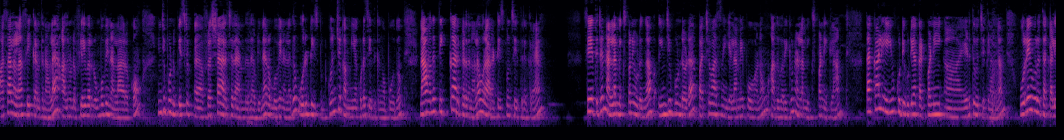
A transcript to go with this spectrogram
மசாலாலாம் சேர்க்கறதுனால அதனோட ஃப்ளேவர் ரொம்பவே நல்லா இருக்கும். இஞ்சி பூண்டு பேஸ்ட் ஃப்ரெஷ்ஷாக அரைச்சதா இருந்தது அப்படின்னா ரொம்பவே நல்லது. ஒரு டீஸ்பூன் கொஞ்சம் கம்மியாக கூட சேர்த்துக்கோங்க போதும். நான் வந்து திக்காக இருக்கிறதுனால ஒரு அரை டீஸ்பூன் சேர்த்துருக்கிறேன். சேர்த்துட்டு நல்லா மிக்ஸ் பண்ணி விடுங்க. இஞ்சி பூண்டோட பச்சை வாசனை எல்லாமே போகணும். அது வரைக்கும் நல்லா மிக்ஸ் பண்ணிக்கலாம். தக்காளியையும் குட்டி குட்டியா கட் பண்ணி எடுத்து வச்சுக்கலாங்க. ஒரே ஒரு தக்காளி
